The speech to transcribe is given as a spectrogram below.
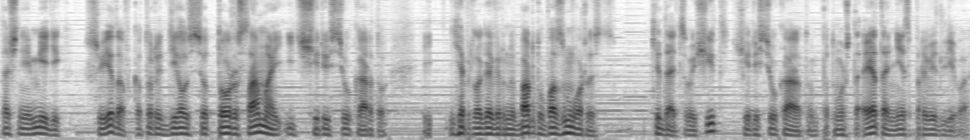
точнее медик шведов, который делает все то же самое и через всю карту. Я предлагаю вернуть Барду возможность кидать свой щит через всю карту, потому что это несправедливо.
